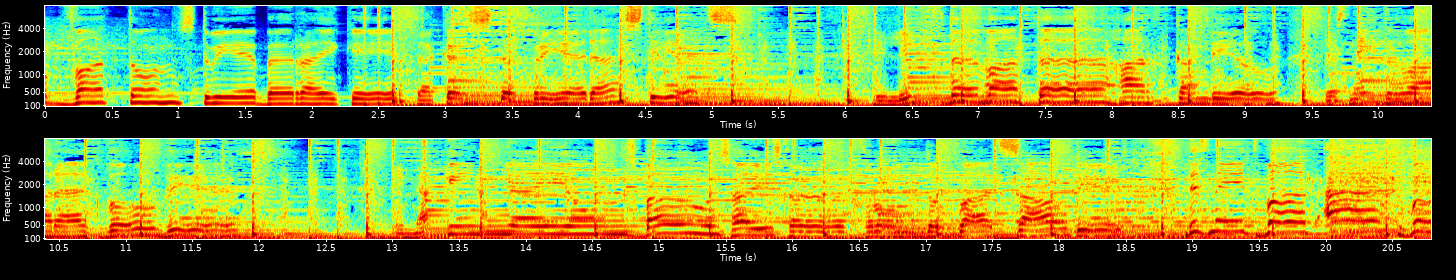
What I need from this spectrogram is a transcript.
op wat ons twee bereik het, ek is tevrede steeds. Die liefde wat 'n hart kan deel, dis net waar ek wil wees. En ek en jy ons bou ons huis gegrond op wat sal wees. Dis net wat ek wil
